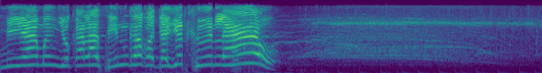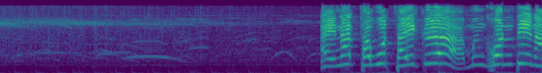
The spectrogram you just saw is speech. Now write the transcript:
เมียมึงอยู่กาลสินเขาก็จะยึดคืนแล้ว ไอ้นัทวุฒิใสเกลือ มึงคนที่ไหน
